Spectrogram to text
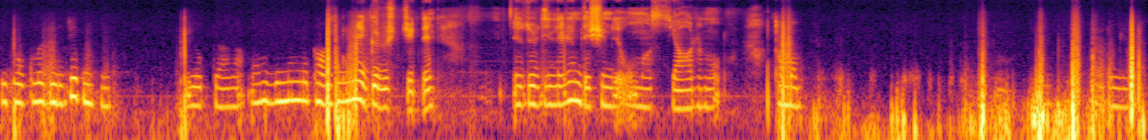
Peki okula gelecek misin? Yok gelmem. Ama benimle kantinle görüşecektin. Özür dilerim de şimdi olmaz. Yarın olur. Tamam. Buldum ya.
